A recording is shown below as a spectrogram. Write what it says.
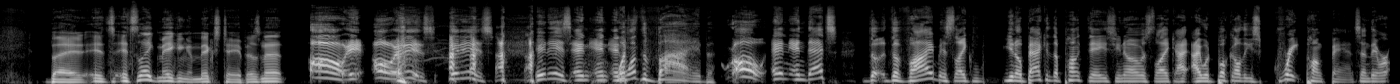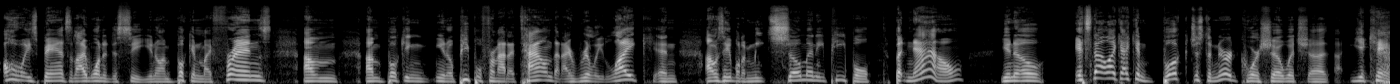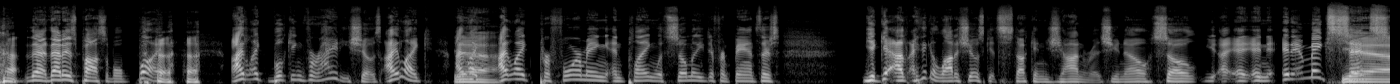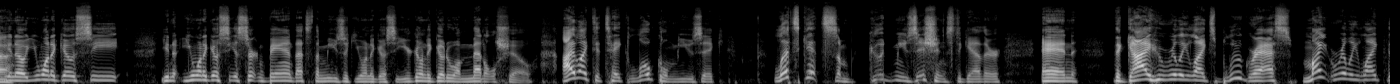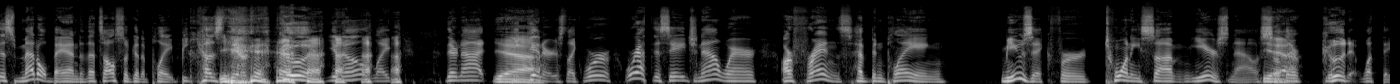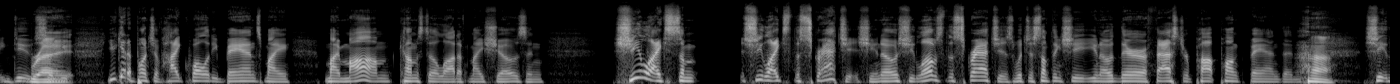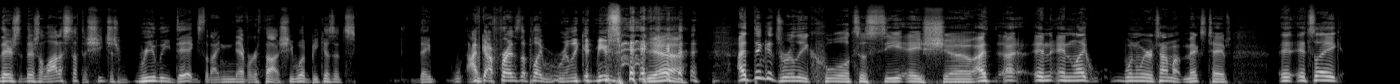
but it's it's like making a mixtape, isn't it? Oh it, oh it is. It is. It is. And and and What's what the vibe? oh and and that's the the vibe is like you know back in the punk days you know it was like I, I would book all these great punk bands and they were always bands that i wanted to see. You know i'm booking my friends. I'm i'm booking you know people from out of town that i really like and i was able to meet so many people. But now you know it's not like i can book just a nerdcore show which uh, you can't. That, that is possible. But I like booking variety shows. I like I like I like performing and playing with so many different bands. There's you get I think a lot of shows get stuck in genres, you know. So and and it makes sense, Yeah. you know, you want to go see you know, you want to go see a certain band, that's the music you want to go see. You're going to go to a metal show. I like to take local music. Let's get some good musicians together and the guy who really likes bluegrass might really like this metal band that's also going to play because they're good, you know? Like they're not Yeah. beginners. Like we're we're at this age now where our friends have been playing music for 20 some years now. So Yeah. they're good at what they do. So you, Right. you get a bunch of high quality bands. My my mom comes to a lot of my shows and she likes some she likes the scratches, you know. She loves the scratches, which is something she, you know, they're a faster pop punk band and Huh. she there's there's a lot of stuff that she just really digs that I never thought she would because it's they I've got friends that play really good music. yeah i think it's really cool to see a show i, I and and like when we were talking about mixtapes it, it's like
